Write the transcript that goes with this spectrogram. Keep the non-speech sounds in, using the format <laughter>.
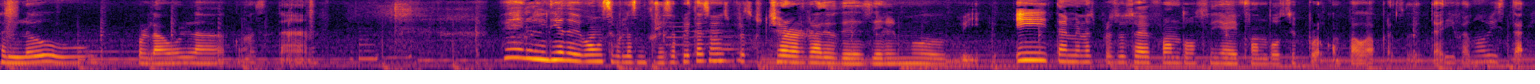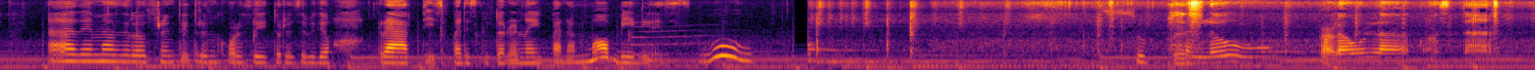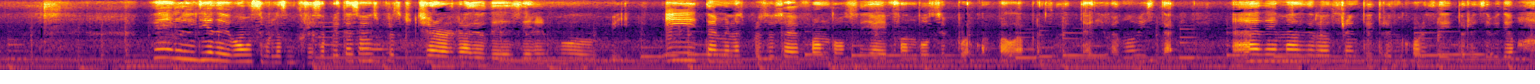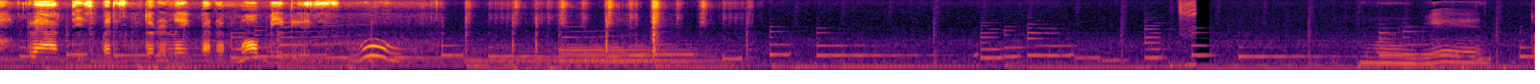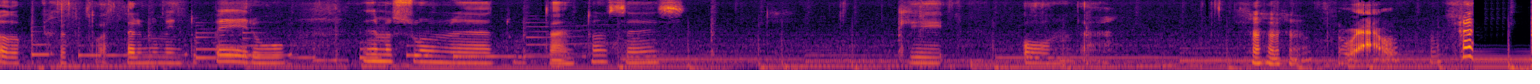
Hello, hola, hola, ¿cómo están? El día de hoy vamos a ver las mejores aplicaciones para escuchar la radio desde el móvil y también los precios de iPhone 12 y iPhone 12 Pro con pago a plazo de tarifas Movistar. Además de los 33 mejores editores de video gratis para escritorio online para móviles. Uh. Super. Hello. Hola, hola, ¿cómo El día de hoy vamos a ver las mejores aplicaciones para escuchar la radio desde el móvil y también los precios de iPhone 12 y iPhone 12 Pro con pago a plazo de tarifa Movistar. Además de los 33 mejores editores de video gratis para escritorio online para móviles. Todo perfecto hasta el momento, pero tenemos una duda, entonces, ¿qué onda? <laughs> wow.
